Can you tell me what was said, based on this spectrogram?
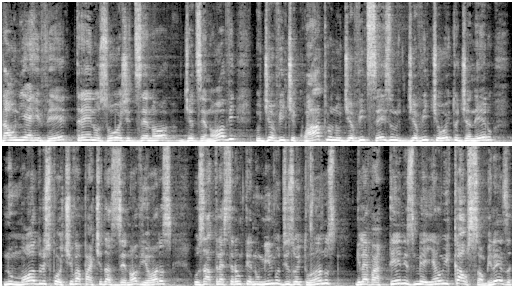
da UniRV, treinos hoje 19, dia 19, no dia 24, no dia 26 e no dia 28 de janeiro, no módulo esportivo a partir das 19 horas. Os atletas terão que ter no mínimo 18 anos e levar tênis, meião e calção, beleza?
